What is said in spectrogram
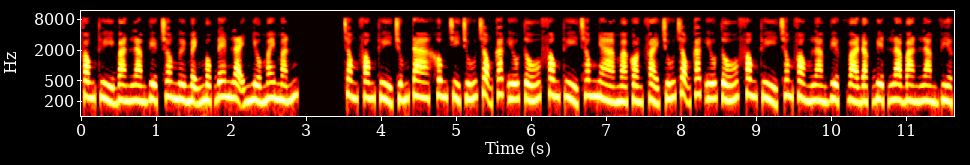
Phong thủy bàn làm việc cho người mệnh mộc đem lại nhiều may mắn. Trong phong thủy chúng ta không chỉ chú trọng các yếu tố phong thủy trong nhà mà còn phải chú trọng các yếu tố phong thủy trong phòng làm việc và đặc biệt là bàn làm việc.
